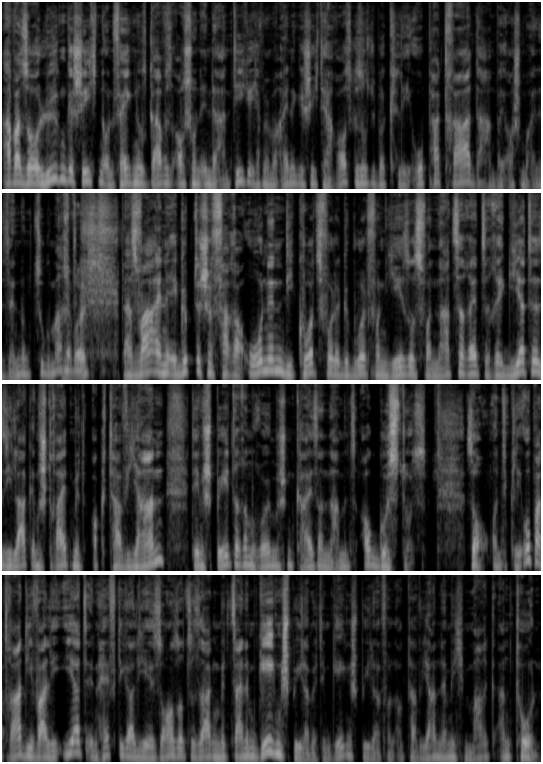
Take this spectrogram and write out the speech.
Aber so Lügengeschichten und Fake News gab es auch schon in der Antike. Ich habe mir mal eine Geschichte herausgesucht über Kleopatra. Da haben wir ja auch schon mal eine Sendung zugemacht. Jawohl. Das war eine ägyptische Pharaonin, die kurz vor der Geburt von Jesus von Nazareth regierte. Sie lag im Streit mit Octavian, dem späteren römischen Kaiser namens Augustus. So, und Kleopatra, die war liiert in heftiger Liaison sozusagen mit seinem Gegenspieler, mit dem Gegenspieler von Octavian, nämlich Mark Anton.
